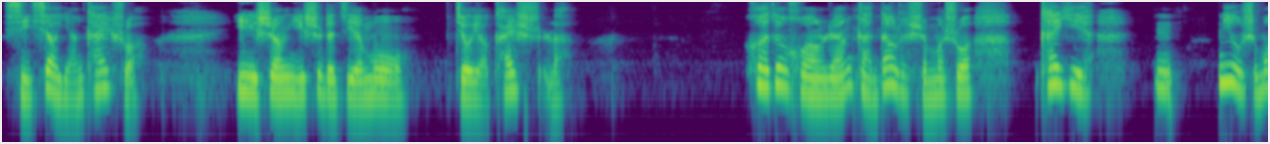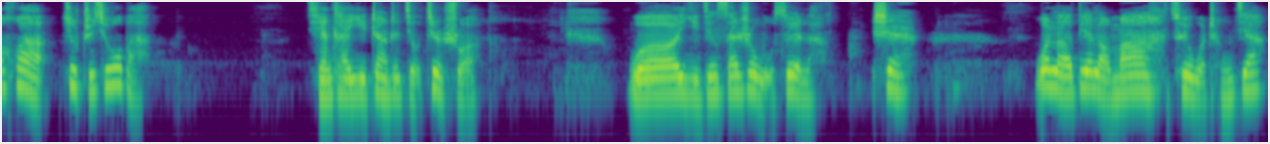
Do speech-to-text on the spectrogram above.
喜笑颜开说：“一生一世的节目就要开始了。”赫顿恍然感到了什么，说：“开义，你你有什么话就直说吧。”钱开义仗着酒劲儿说：“我已经三十五岁了，是我老爹老妈催我成家。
